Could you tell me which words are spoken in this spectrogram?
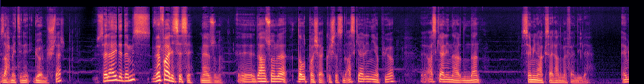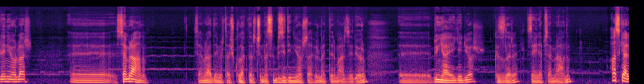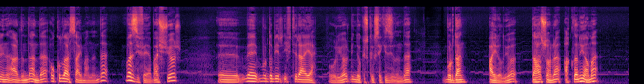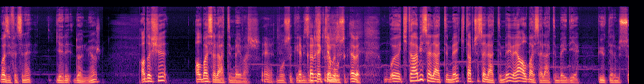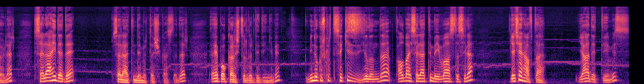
zahmetini görmüşler. Selahi dedemiz Vefa Lisesi mezunu. Ee, daha sonra Davutpaşa kışlasında askerliğini yapıyor. Ee, askerliğin ardından Semine Aksel hanımefendi ile evleniyorlar. Ee, Semra Hanım, Semra Demirtaş kulakları çınlasın bizi dinliyorsa hürmetlerimi arz ediyorum. Ee, dünyaya geliyor kızları Zeynep Semra Hanım. Askerliğinin ardından da okullar saymanlığında vazifeye başlıyor. Ee, ve burada bir iftiraya uğruyor. 1948 yılında buradan ayrılıyor. Daha sonra aklanıyor ama vazifesine geri dönmüyor. Adaşı Albay Selahattin Bey var. Evet. Musikimizin tekke musik. Evet. E, Kitabi Selahattin Bey, Kitapçı Selahattin Bey veya Albay Selahattin Bey diye büyüklerimiz söyler. Selahi de de Selahattin Demirtaş'ı kasteder. Hep o karıştırılır dediğin gibi. 1948 yılında Albay Selahattin Bey'in vasıtasıyla geçen hafta yad ettiğimiz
